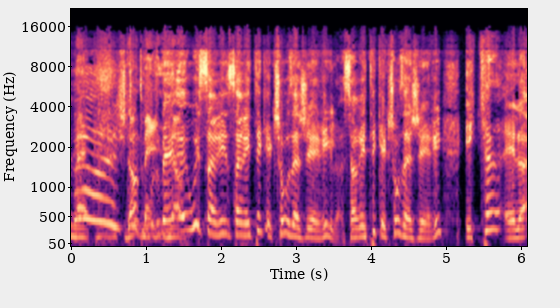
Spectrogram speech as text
mais, Je donc, te mais, euh, oui, ça aurait, ça aurait été quelque chose à gérer, là. Ça aurait été quelque chose à gérer. Et quand elle a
